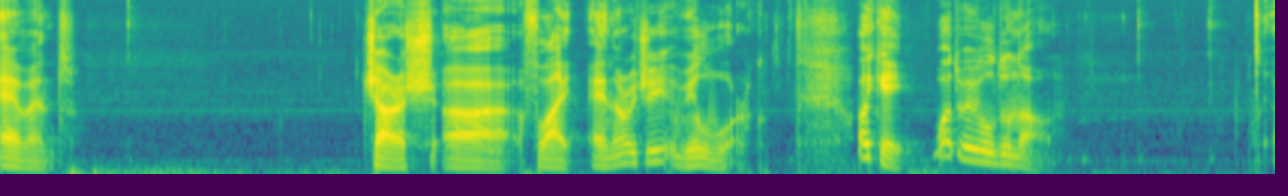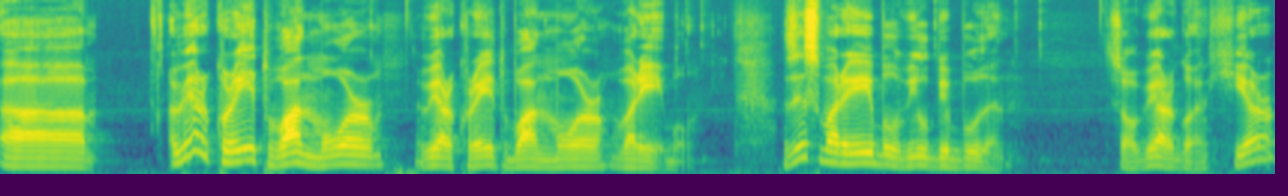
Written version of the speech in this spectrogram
event charge uh, fly energy will work. Okay, what we will do now? Uh, we are create one more. We are create one more variable. This variable will be boolean. So we are going here,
